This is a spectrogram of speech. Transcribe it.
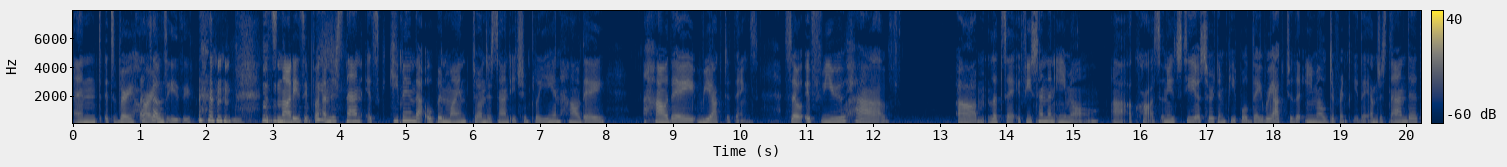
and it's very hard. That sounds easy. it's not easy but understand it's keeping that open mind to understand each employee and how they how they react to things so if you have um, let's say if you send an email uh, across and you see a certain people they react to the email differently they understand it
